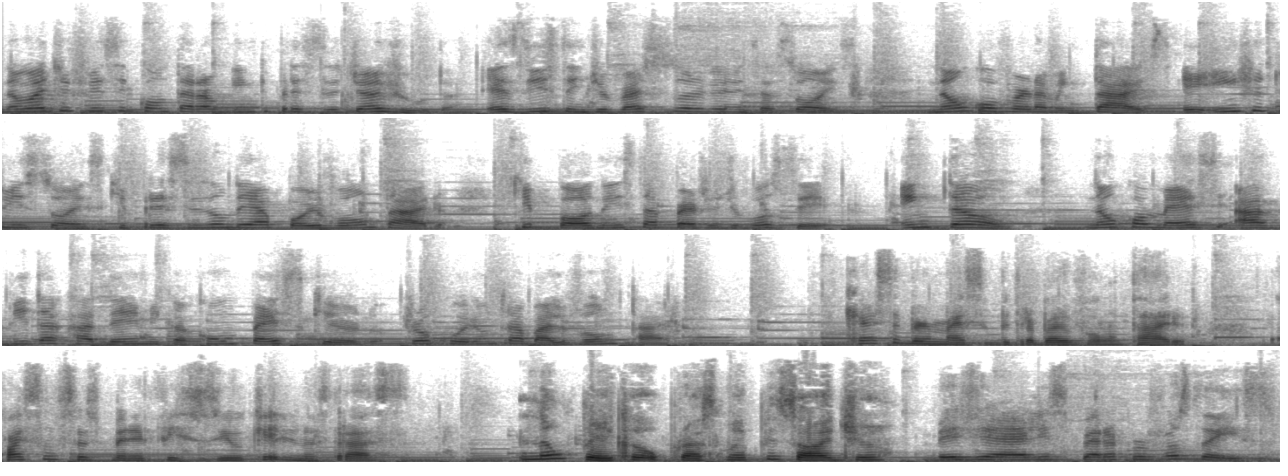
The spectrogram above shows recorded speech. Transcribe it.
Não é difícil encontrar alguém que precisa de ajuda. Existem diversas organizações não governamentais e instituições que precisam de apoio voluntário, que podem estar perto de você. Então, não comece a vida acadêmica com o pé esquerdo. Procure um trabalho voluntário. Quer saber mais sobre o trabalho voluntário? Quais são seus benefícios e o que ele nos traz? Não perca o próximo episódio. BGL espera por vocês.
